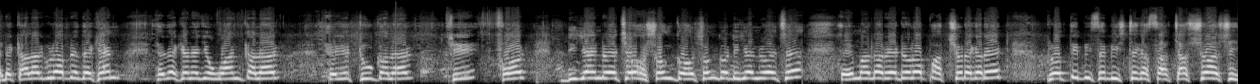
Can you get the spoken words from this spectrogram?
এটা কালারগুলো আপনি দেখেন। এ দেখেন এই যে ওয়ান কালার এই two colour three four design রয়েছে অসংখ্য অসংখ্য ডিজাইন রয়েছে। এই মালটার রেট হলো পাঁচশো টাকা রেট প্রতি পিসে বিশ টাকা স্যার চারশো আশি।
